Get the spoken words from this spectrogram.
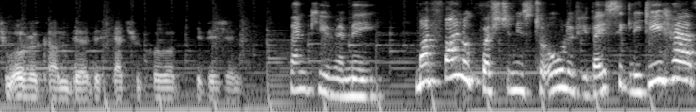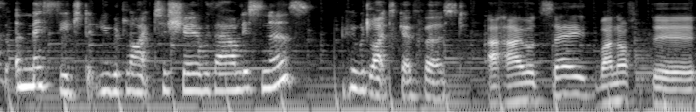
to overcome the, the statu quo of division. Thank you, Remy. My final question is to all of you basically, do you have a message that you would like to share with our listeners? Who would like to go first? I would say one of the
